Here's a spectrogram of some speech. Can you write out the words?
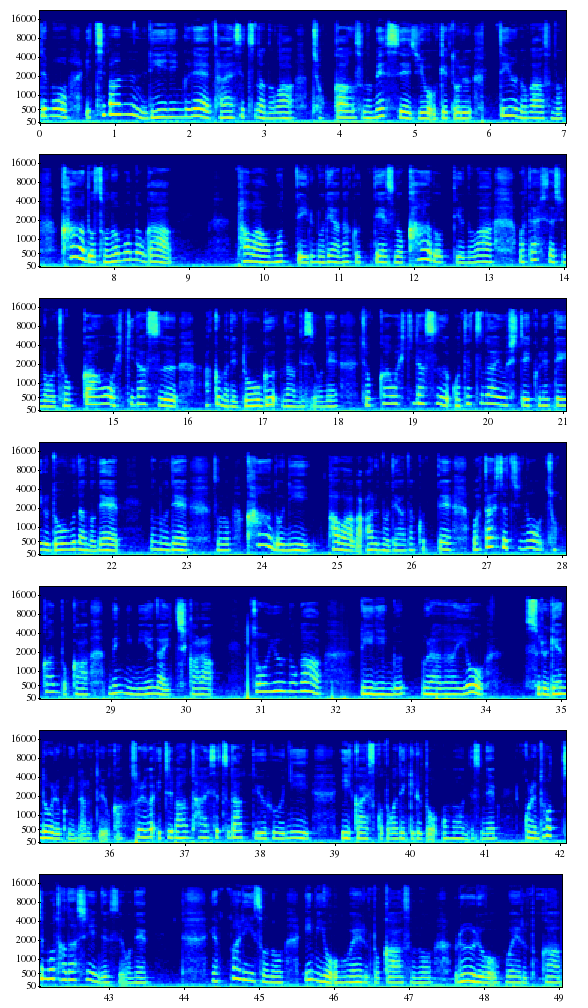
でも一番リーディングで大切なのは直感そのメッセージを受け取るっていうのがそのカードそのものがパワーを持っているのではなくってそのカードっていうのは私たちの直感を引き出すあくまで道具なんですよね。直感を引き出すお手伝いをしてくれている道具なのでなのでそのカードにパワーがあるのではなくて私たちの直感とか目に見えない力そういうのがリーディング占いをする原動力になるというかそれが一番大切だっていうふうに言い返すことができると思うんですね。これどっちも正しいんですよね。やっぱりその意味を覚えるとかそのルールを覚えるとか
